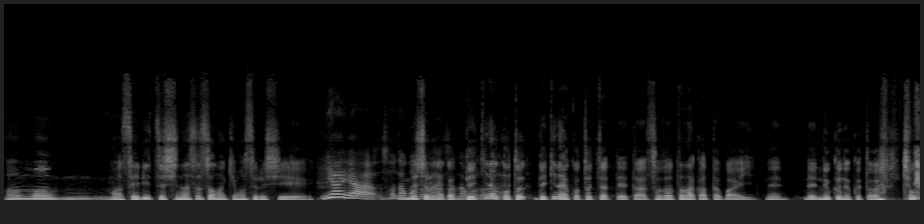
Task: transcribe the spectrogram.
あんま、うんまあ、成立しなさそうな気もするしいやいやそんなことないむしろなんかそできないこととできないことっちゃってたら育たなかった場合、ね、でぬくぬくと 長期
